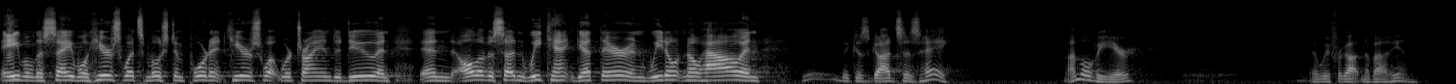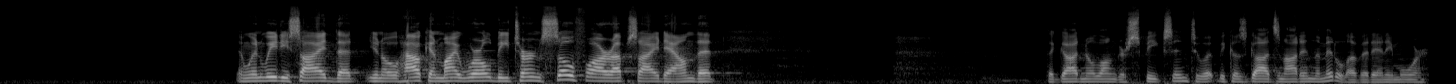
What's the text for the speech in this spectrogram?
able to say, well, here's what's most important, here's what we're trying to do, and, and all of a sudden we can't get there and we don't know how, and because God says, hey, I'm over here, and we've forgotten about Him. And when we decide that, you know, how can my world be turned so far upside down that that God no longer speaks into it because God's not in the middle of it anymore.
